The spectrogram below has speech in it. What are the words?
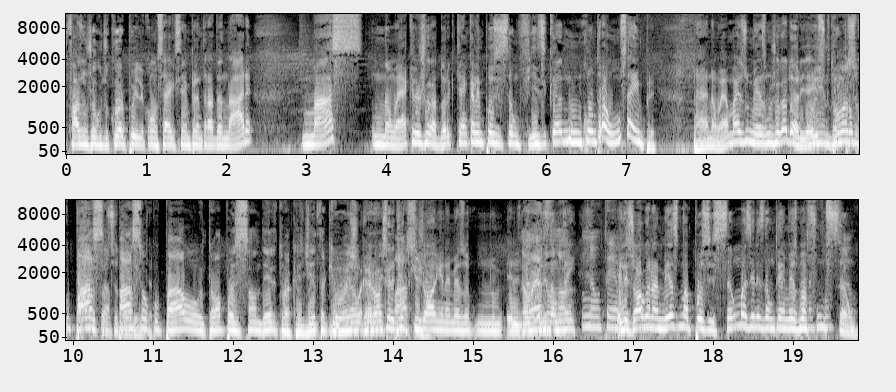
faz um jogo de corpo e ele consegue sempre entrar dentro da área. mas não é aquele jogador que tem aquela imposição física num contra um sempre. Né? Não é mais o mesmo jogador. E é o isso que tem Lindoso preocupado o passa, passa a ocupar o, então a posição dele. Tu acredita que hoje eu, eu não acredito espaço, que né? joguem na mesma. no- Eles Não não, é eles não, não- têm. Não tem. Eles jogam na mesma posição, mas eles não têm a mesma função, função.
